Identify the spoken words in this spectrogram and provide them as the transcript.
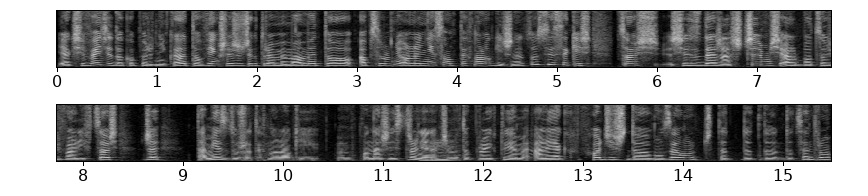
Jak się wejdzie do Kopernika, to większość rzeczy, które my mamy, to absolutnie one nie są technologiczne. To jest jakieś, coś się zderza z czymś albo coś wali w coś, że tam jest dużo technologii mm, po naszej stronie, Mhm. znaczy my to projektujemy, ale jak wchodzisz do muzeum czy do, do, do, do centrum,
